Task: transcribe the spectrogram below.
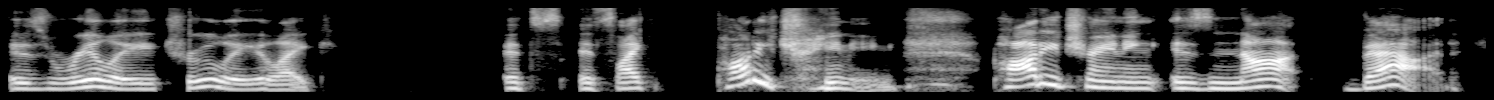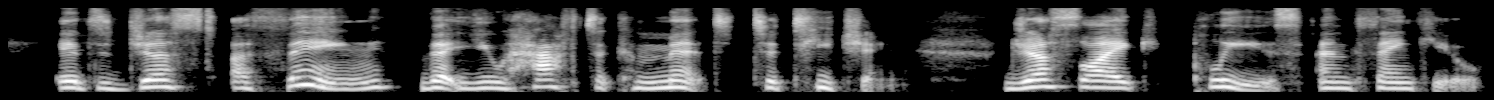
is really truly like it's it's like potty training. Potty training is not bad. It's just a thing that you have to commit to teaching just like please and thank you,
